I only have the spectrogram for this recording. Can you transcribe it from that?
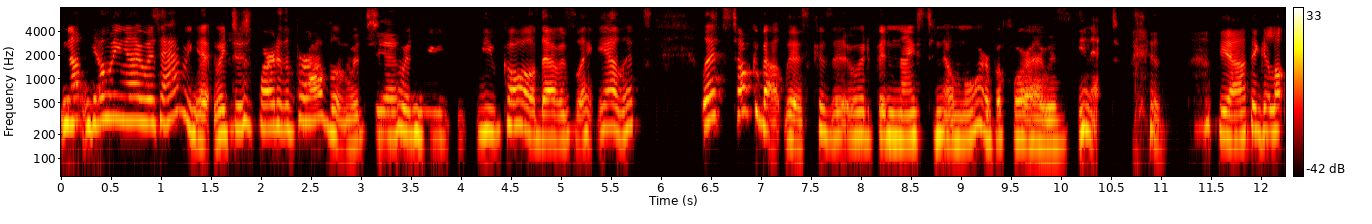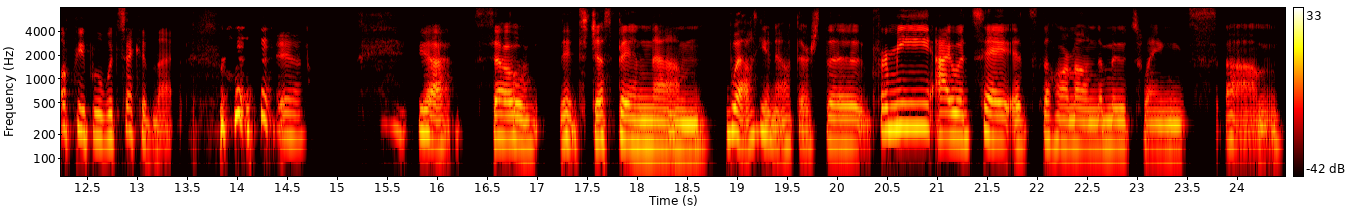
Not knowing I was having it, which is part of the problem, which yeah. when you you called, I was like, yeah, let's let's talk about this because it would have been nice to know more before I was in it. yeah, I think a lot of people would second that. yeah. Yeah. So it's just been um well, you know, there's the for me, I would say it's the hormone, the mood swings. Um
